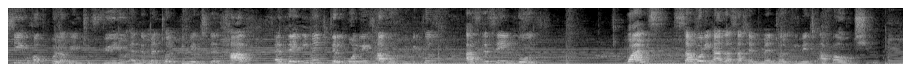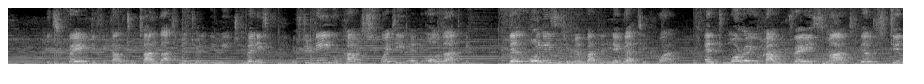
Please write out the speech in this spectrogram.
see you, how people are going to view you, and the mental image they'll have, and the image they'll always have of you. Because, as the saying goes, once somebody has a certain mental image about you, it's very difficult to turn that mental image. Even if, if today you come sweaty and all that, they'll always remember the negative one. And tomorrow you come very smart, they'll still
